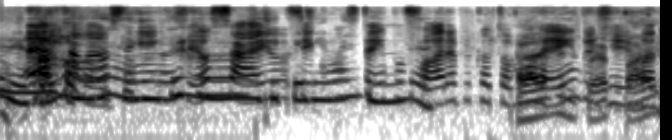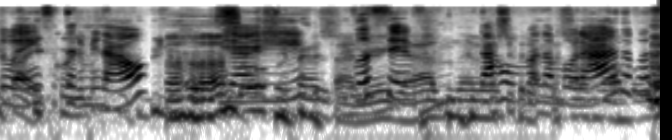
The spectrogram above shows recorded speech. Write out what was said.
É, então é o seguinte, eu saio, fico uns tempo fora porque eu tô morrendo de uma doença terminal. Aham. E aí, Tá você né? tá arruma uma namorada, você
